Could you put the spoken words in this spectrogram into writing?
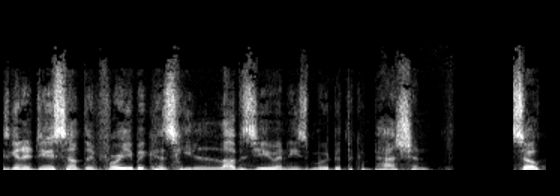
He's going to do something for you because he loves you and he's moved with compassion. So,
